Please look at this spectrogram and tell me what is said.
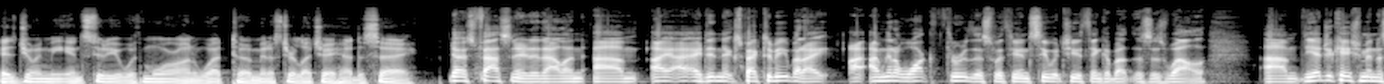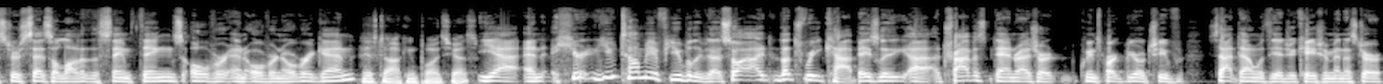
has joined me in studio with more on what uh, Minister Lecce had to say. Yeah, I was fascinated, Alan. Um, I, I, didn't expect to be, but I, I I'm going to walk through this with you and see what you think about this as well. Um, the education minister says a lot of the same things over and over and over again. His talking points, yes. Yeah, and here you tell me if you believe that. So I, let's recap. Basically, uh, Travis Dhanraj, our Queens Park bureau chief, sat down with the education minister,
